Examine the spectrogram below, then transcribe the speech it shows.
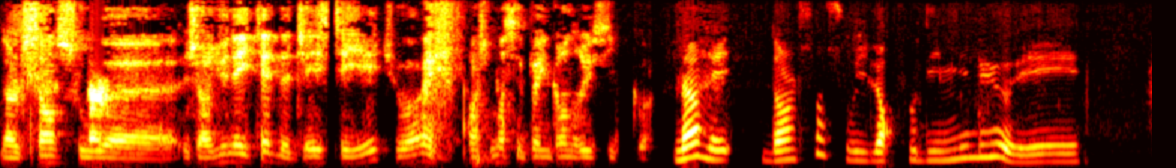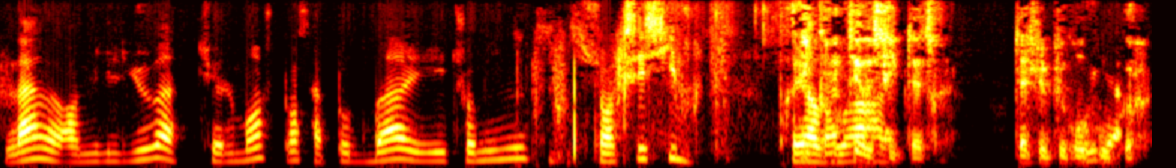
Dans le sens où, euh, genre United a déjà essayé, tu vois, et franchement, c'est pas une grande réussite, quoi. Non, mais dans le sens où il leur faut des milieux. Et là, en milieu, actuellement, je pense à Pogba et Chouamini qui sont accessibles. Après, Et à Kanté voir. aussi, peut-être. Peut-être le plus gros Oui, coup, quoi.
